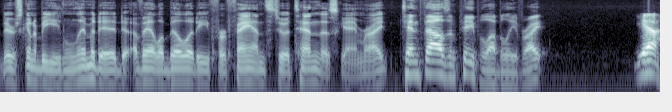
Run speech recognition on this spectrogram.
there's going to be limited availability for fans to attend this game, right? Ten thousand people, I believe, right? Yeah,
